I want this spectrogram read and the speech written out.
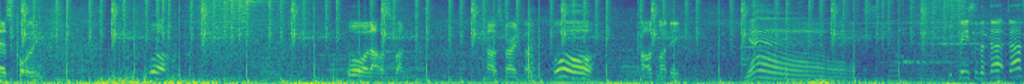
Yeah, it's falling. Whoa. Whoa, that was fun. That was very fun. Oh, Car's muddy. Yeah. You piece of the dirt, Dad?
